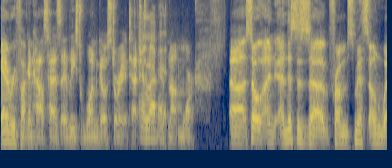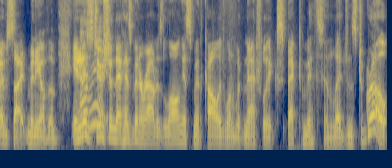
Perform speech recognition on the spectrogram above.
every fucking house has at least one ghost story attached I to love it, it. if not more. Uh, so and, and this is uh, from Smith's own website, many of them. In an Oh, institution that has been around as long as Smith College, one would naturally expect myths and legends to grow.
